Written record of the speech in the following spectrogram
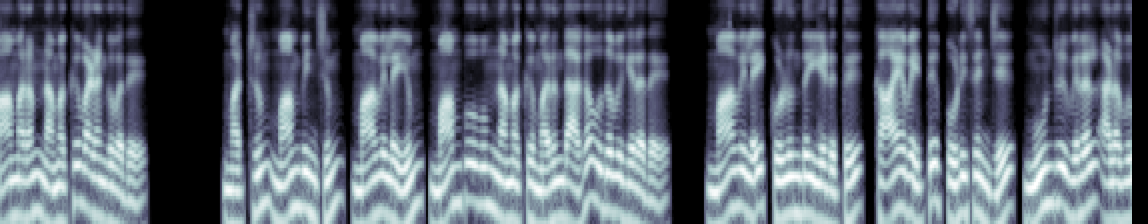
மாமரம் நமக்கு வழங்குவது. மற்றும் மாம்பிஞ்சும் மாவிலையும் மாம்பூவும் நமக்கு மருந்தாக உதவுகிறது. மாவிலை கொழுந்தை எடுத்து காயவைத்து பொடிசெஞ்சு. மூன்று விரல் அளவு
